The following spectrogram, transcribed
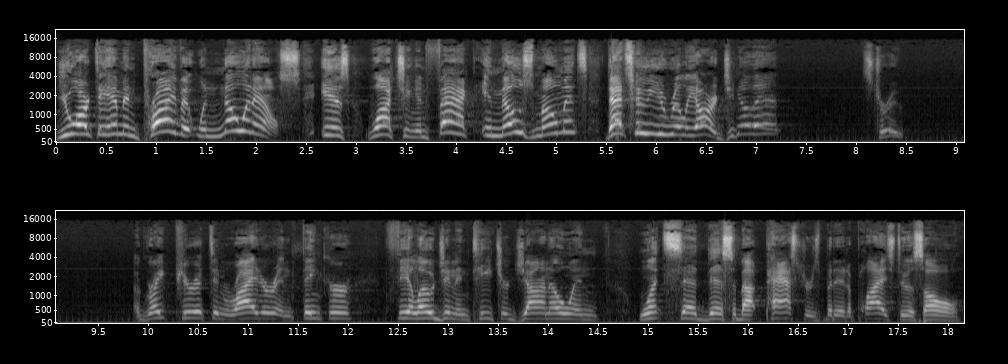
you are to Him in private when no one else is watching. In fact, in those moments, that's who you really are. Do you know that? It's true. A great Puritan writer and thinker, theologian, and teacher, John Owen, once said this about pastors, but it applies to us all.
